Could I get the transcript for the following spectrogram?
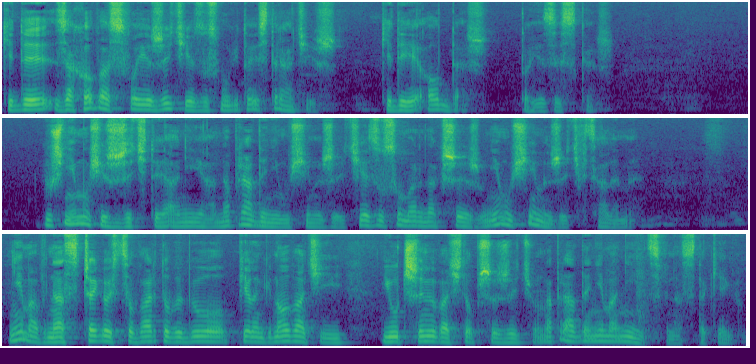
Kiedy zachowasz swoje życie, Jezus mówi, to je stracisz. Kiedy je oddasz, to je zyskasz. Już nie musisz żyć ty ani ja. Naprawdę nie musimy żyć. Jezus umarł na krzyżu. Nie musimy żyć wcale my. Nie ma w nas czegoś, co warto by było pielęgnować i i utrzymywać to przy życiu. Naprawdę nie ma nic w nas takiego.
